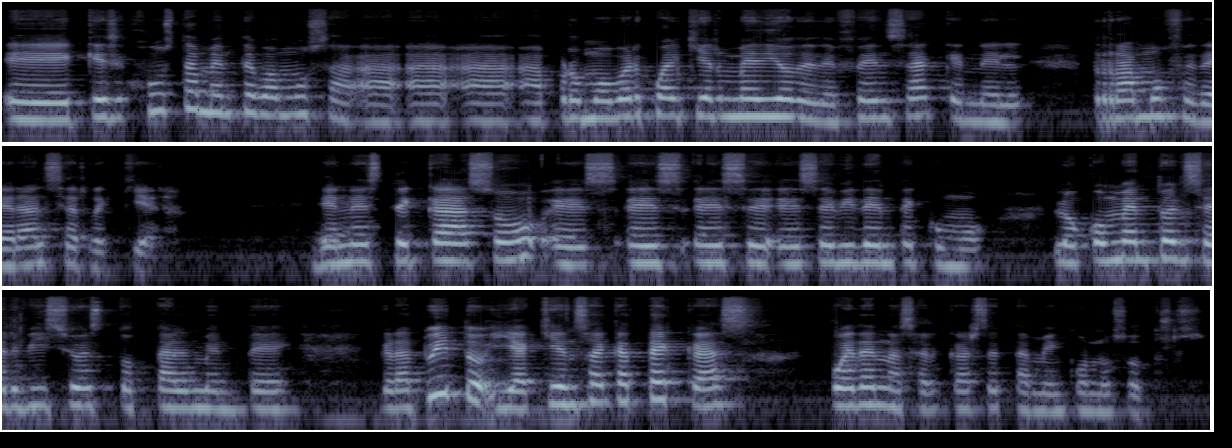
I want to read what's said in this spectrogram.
que justamente vamos a, promover cualquier medio de defensa que en el ramo federal se requiera. En este caso, es, es, es evidente como lo comento, el servicio es totalmente gratuito y aquí en Zacatecas pueden acercarse también con nosotros.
